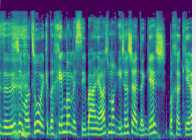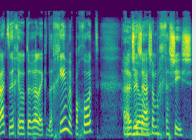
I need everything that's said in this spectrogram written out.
זה זה שמצאו אקדחים במסיבה. אני ממש מרגישה שהדגש בחקירה צריך להיות יותר על אקדחים ופחות על זה. שהיה שם חשיש.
